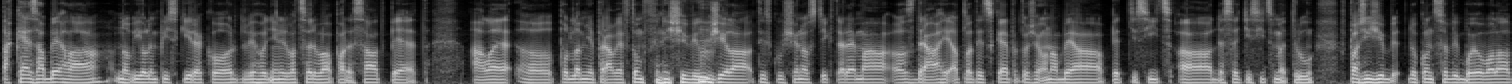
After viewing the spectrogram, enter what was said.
také zaběhla nový olympijský rekord 2 hodiny 22.55 ale uh, podle mě právě v tom finiši využila ty zkušenosti, které má uh, z dráhy atletické, protože ona běhá 5000 a 10 tisíc metrů. V Paříži by, dokonce vybojovala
